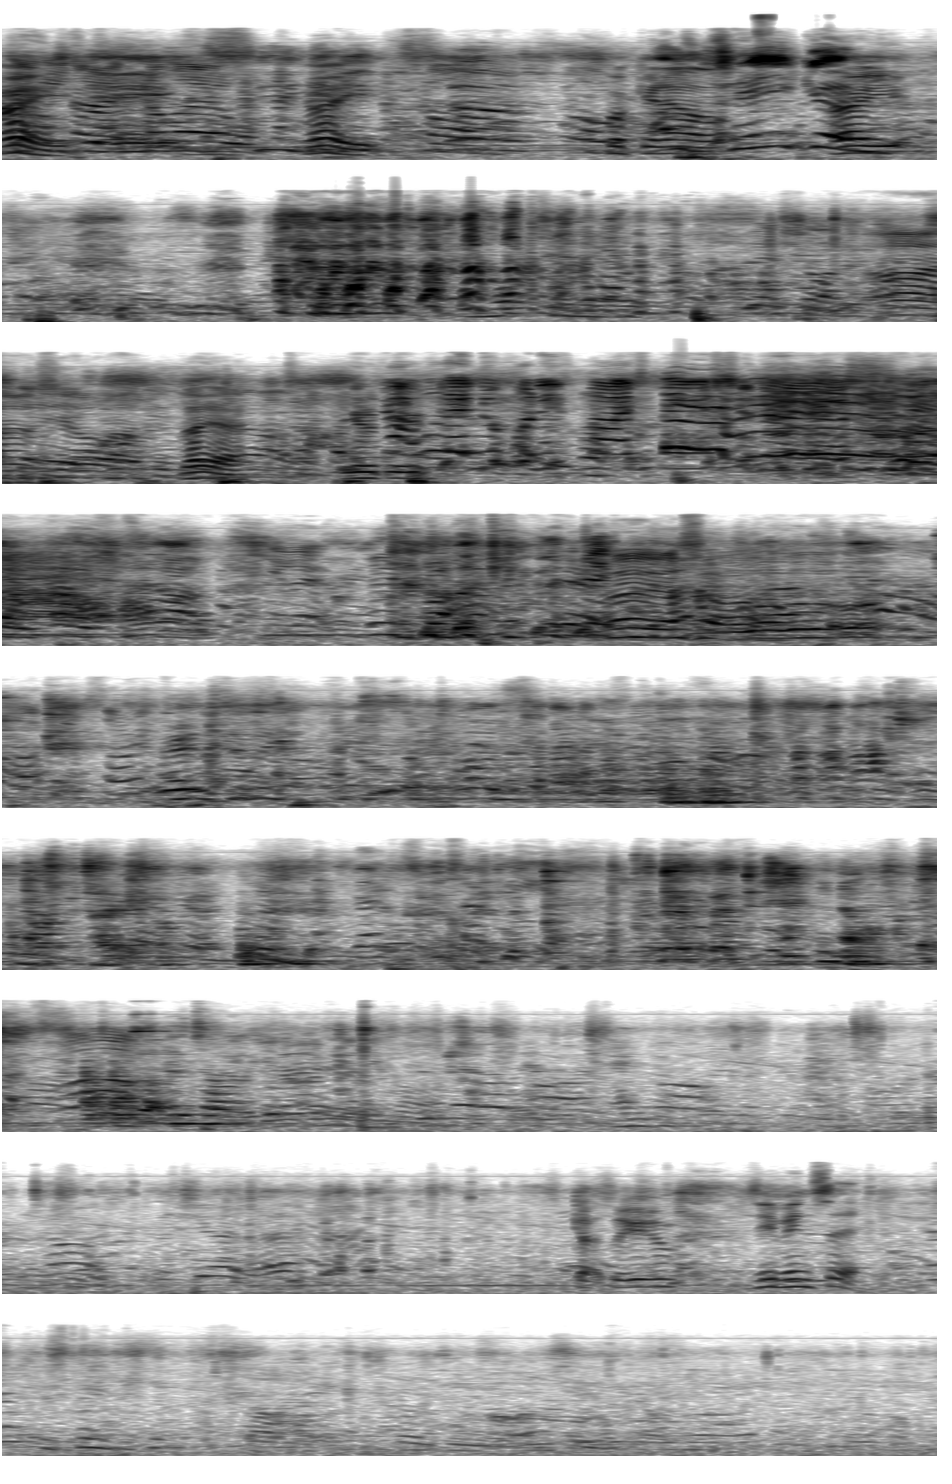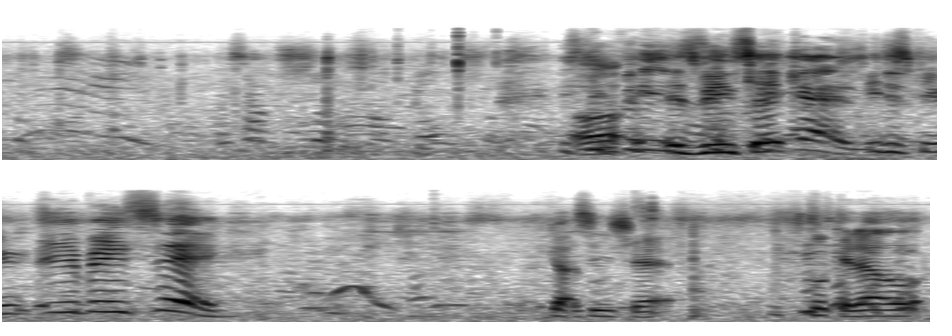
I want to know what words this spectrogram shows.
Right. Hello. Right. Fucking hell. Tegan! Right. Ah, that's it. all. Yeah. You're gonna That will end up on his MySpace, Oh, that's all. Whoa, know. Can't see him. Has he been sick? Oh, he's been sick. He just puked. Are you being sick? Can't shit. Fucking hell.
